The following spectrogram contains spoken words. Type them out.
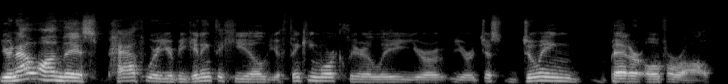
you're now on this path where you're beginning to heal, you're thinking more clearly, you're you're just doing better overall.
